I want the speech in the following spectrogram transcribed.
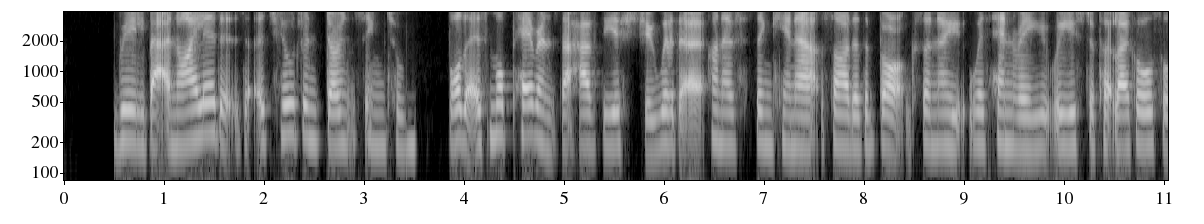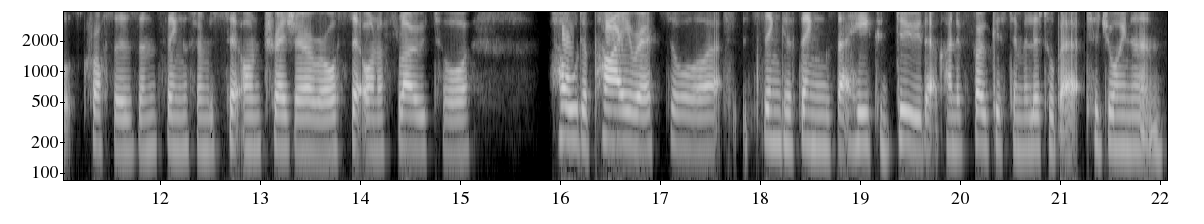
really bat an eyelid. It's, uh, children don't seem to bother. It's more parents that have the issue with it, kind of thinking outside of the box. I know with Henry, we used to put like all sorts of crosses and things from sit on treasure or sit on a float or hold a pirate or think of things that he could do that kind of focused him a little bit to join in.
